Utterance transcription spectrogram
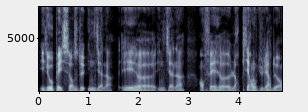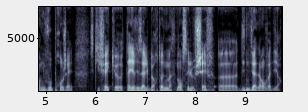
il est aux Pacers de Indiana. Et euh, Indiana en fait euh, leur pierre angulaire de leur nouveau projet. Ce qui fait que Tyrese Haliburton maintenant c'est le chef euh, d'Indiana on va dire.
